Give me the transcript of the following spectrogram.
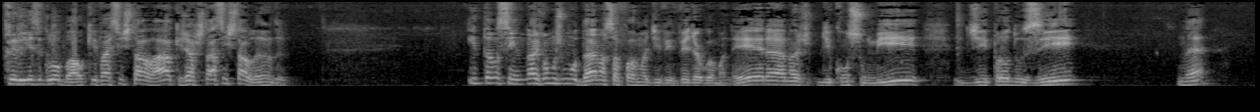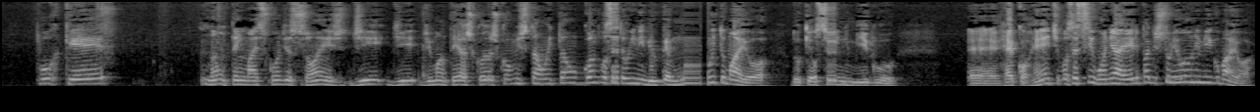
crise global que vai se instalar, que já está se instalando. Então, assim, nós vamos mudar nossa forma de viver de alguma maneira, nós, de consumir, de produzir, né? Porque não tem mais condições de, de, de, manter as coisas como estão. Então, quando você tem um inimigo que é muito maior do que o seu inimigo é, recorrente, você se une a ele para destruir o inimigo maior.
